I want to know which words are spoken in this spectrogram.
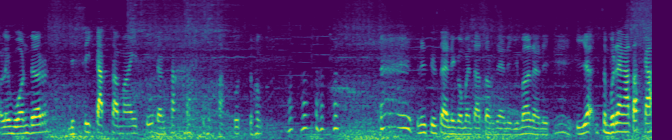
oleh Wonder, disikat sama itu dan Sahara takut dong. ini susah nih komentatornya ini gimana nih? Iya sembur yang atas kah?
